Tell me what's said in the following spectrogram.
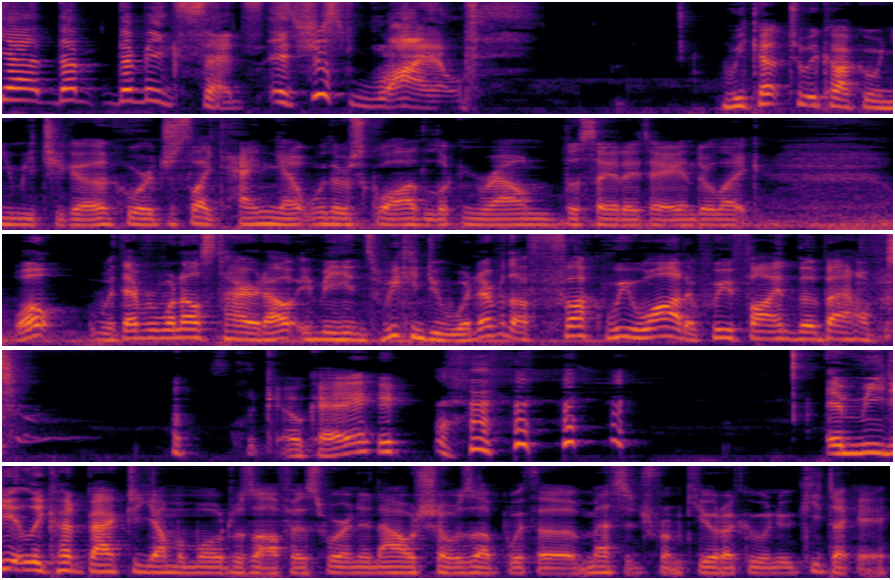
yeah, that that makes sense. It's just wild. We cut to Ikkaku and Yumichika, who are just like hanging out with their squad, looking around the Seireitei, and they're like, well, with everyone else tired out, it means we can do whatever the fuck we want if we find the Bount. like, okay. Immediately cut back to Yamamoto's office, where Nanao shows up with a message from Kyoraku and Ukitake.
